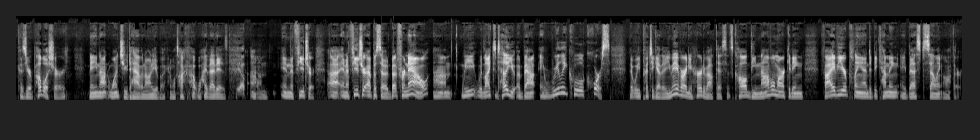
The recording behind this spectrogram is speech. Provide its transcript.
because you're a publisher, may not want you to have an audiobook and we'll talk about why that is yep. um, in the future uh, in a future episode. But for now um, we would like to tell you about a really cool course that we put together. You may have already heard about this. It's called the novel marketing five year plan to becoming a best selling author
